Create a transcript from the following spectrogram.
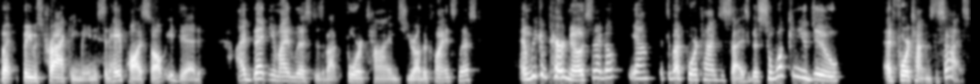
but but he was tracking me, and he said, "Hey, Paul, I saw what you did. I bet you my list is about four times your other client's list." And we compared notes, and I go, "Yeah, it's about four times the size." He goes, "So what can you do at four times the size?"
